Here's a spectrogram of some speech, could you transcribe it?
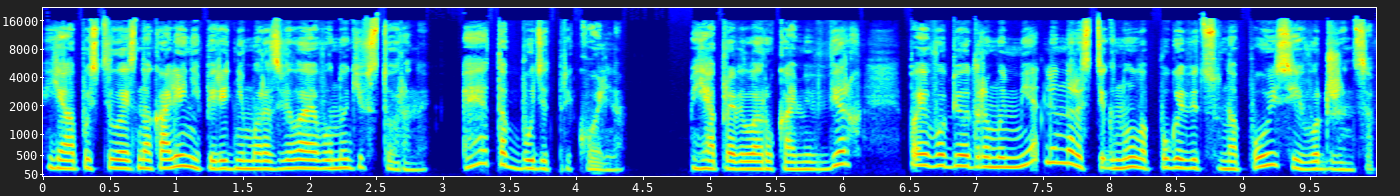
Я опустилась на колени перед ним и развела его ноги в стороны. Это будет прикольно. Я провела руками вверх по его бедрам и медленно расстегнула пуговицу на поясе его джинсов.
